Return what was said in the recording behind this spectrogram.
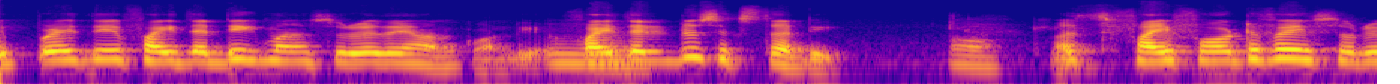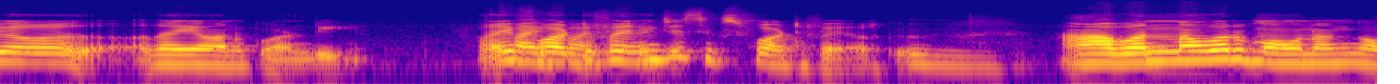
ఎప్పుడైతే ఫైవ్ థర్టీకి మనం సూర్యోదయం అనుకోండి. Five thirty to six thirty. Five forty five సూర్యోదయం అనుకోండి ఫైవ్ ఫార్టీ ఫైవ్ నుంచి సిక్స్ ఫార్టీ ఫైవ్ వరకు. ఆ వన్ అవర్ మౌనంగా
